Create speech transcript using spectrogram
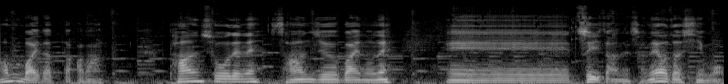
何倍だったかな。単勝でね、30倍のね、えー、ついたんですよね、私にも。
